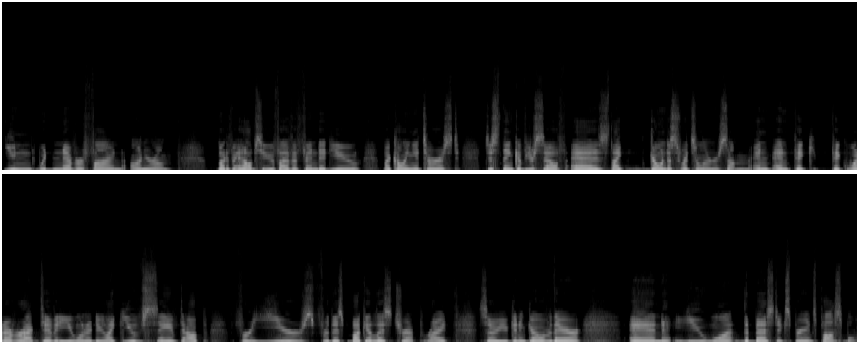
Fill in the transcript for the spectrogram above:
you would never find on your own. But if it helps you, if I've offended you by calling you a tourist, just think of yourself as like going to Switzerland or something and, and pick, pick whatever activity you want to do. Like you've saved up for years for this bucket list trip, right? So you're going to go over there and you want the best experience possible.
